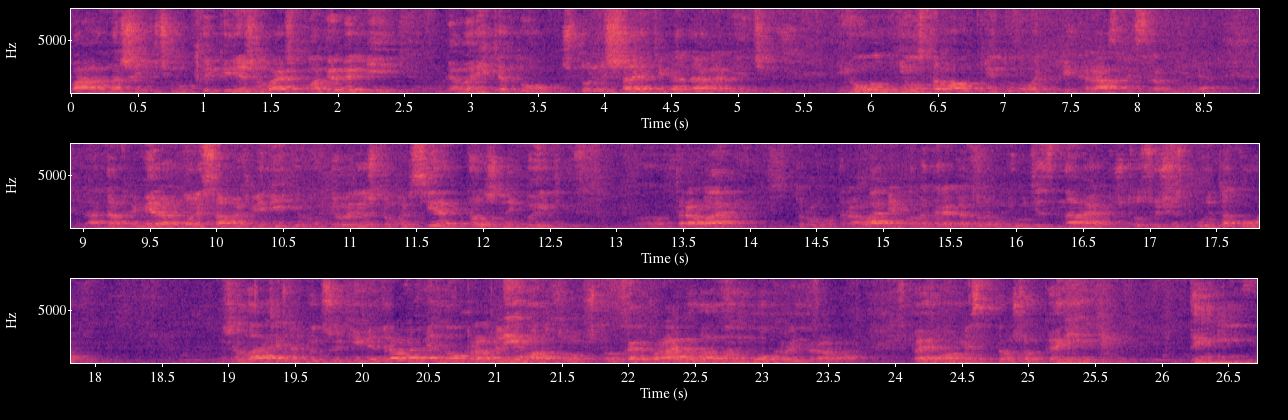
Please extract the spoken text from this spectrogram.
по отношению к чему ты переживаешь благоговение. Говорить о том, что лишает тебя дара вечности. И он не уставал придумывать прекрасные сравнения. Например, одно из самых великих, он говорил, что мы все должны быть э, дровами. Дровами, благодаря которым люди знают, что существует огонь. Желательно быть сухими дровами, но проблема в том, что, как правило, мы мокрые дрова. Поэтому вместо того, чтобы гореть, дымить,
